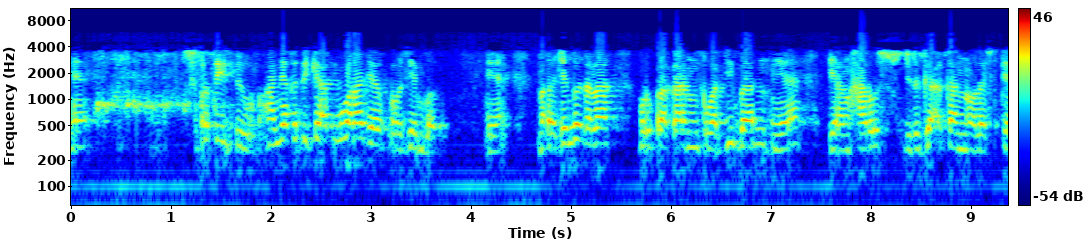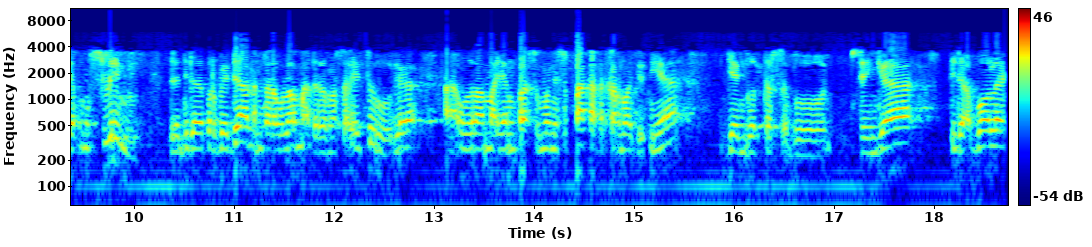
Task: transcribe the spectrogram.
ya seperti itu hanya ketika keluar aja keluar jenggot ya maka jenggot adalah merupakan kewajiban ya yang harus ditegakkan oleh setiap muslim dan tidak ada perbedaan antara ulama dalam masalah itu ya ah, ulama yang pas semuanya sepakat akan wajibnya jenggot tersebut sehingga tidak boleh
